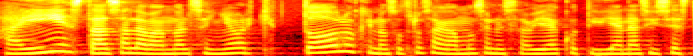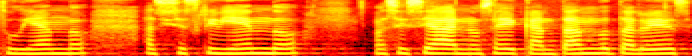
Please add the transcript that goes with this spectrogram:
ahí estás alabando al Señor. Que todo lo que nosotros hagamos en nuestra vida cotidiana, así sea estudiando, así sea escribiendo, así sea, no sé, cantando tal vez,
